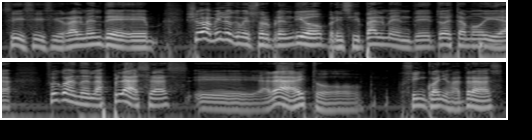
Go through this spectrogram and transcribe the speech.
Sí, sí, sí, realmente. eh, yo a mí lo que me sorprendió principalmente toda esta movida fue cuando en las plazas, eh, hará esto cinco años atrás,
